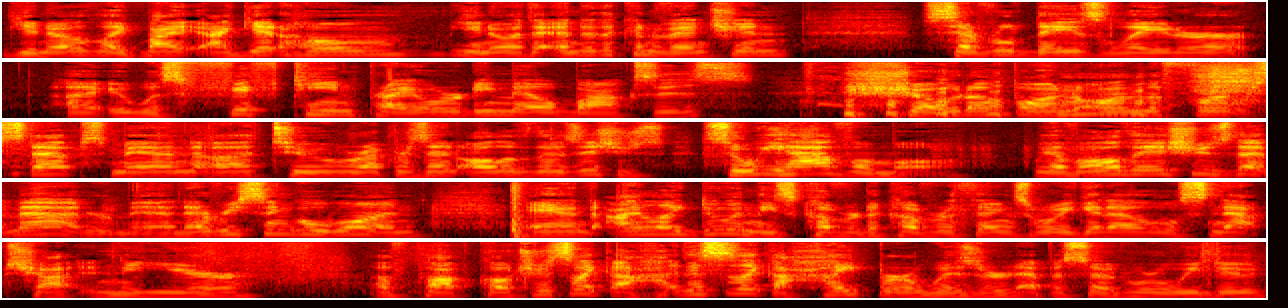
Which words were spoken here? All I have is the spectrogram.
You know, like by I get home, you know, at the end of the convention, Several days later, uh, it was 15 priority mailboxes showed up on, on the front steps, man, uh, to represent all of those issues. So we have them all. We have all the issues that matter, man, every single one. And I like doing these cover to cover things where we get a little snapshot in the year of pop culture. It's like a this is like a hyper wizard episode where we do,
